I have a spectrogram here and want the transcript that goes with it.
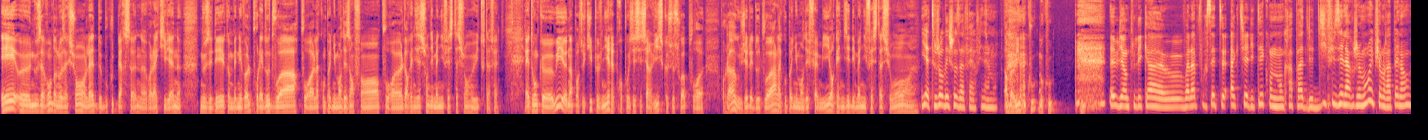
et euh, nous avons dans nos actions l'aide de beaucoup de personnes euh, voilà qui viennent nous aider comme bénévoles pour les devoirs, pour euh, l'accompagnement des enfants, pour l'organisation des manifestations. Oui, tout à fait. Et donc oui, n'importe qui peut venir et proposer ses services, que ce soit pour voilà, j'ai les devoirs, l'accompagnement des familles, organiser des manifestations. Il y a toujours des choses à faire finalement. Ah bah oui, beaucoup, beaucoup. Eh bien, en tous les cas, euh, voilà pour cette actualité qu'on ne manquera pas de diffuser largement. Et puis, on le rappelle, hein,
